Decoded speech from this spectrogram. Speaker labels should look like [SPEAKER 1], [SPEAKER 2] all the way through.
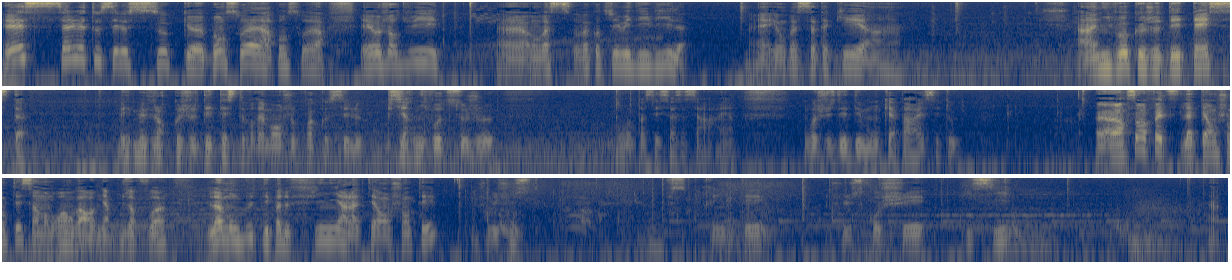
[SPEAKER 1] Et salut à tous, c'est le souk. Euh, Bonsoir, bonsoir. Et aujourd'hui, euh, on va continuer Medieval et on va s'attaquer à, un- niveau que je déteste. Mais, mais genre que je déteste vraiment, je crois que c'est le pire niveau de ce jeu. On va passer ça, ça sert à rien. On voit juste des démons qui apparaissent, c'est tout. Euh, alors ça en fait, la Terre Enchantée, c'est un endroit où on va revenir plusieurs fois. Là, mon but n'est pas de finir la Terre Enchantée. Je vais juste sprinter, juste rocher ici. Ah.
